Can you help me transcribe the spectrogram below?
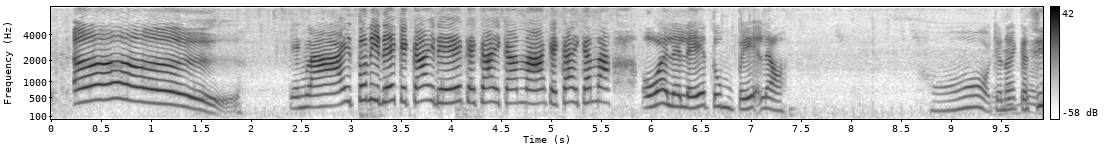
ชรเออเก่งหลายต้นนี้เด้ใกล้ๆเด้ใกล้ๆกันนะใกล้ๆกันนะโอ้ยเละๆตุ้มเป๊ะแล้วโอ้เจะน้อยกระซิ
